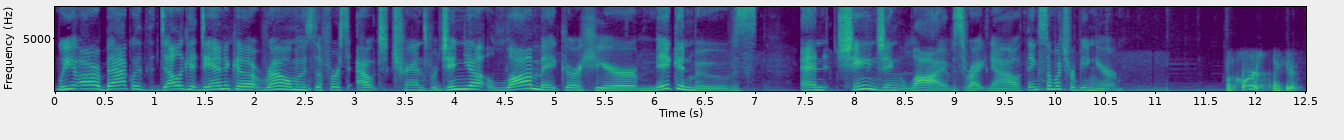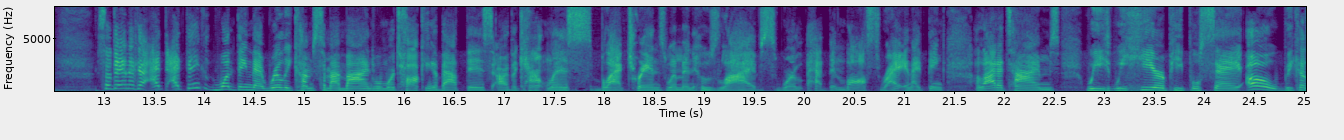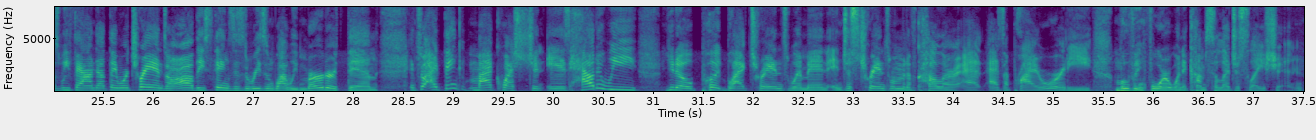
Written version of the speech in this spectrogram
We are back with Delegate Danica Roem, who's the first out trans Virginia lawmaker here, making moves and changing lives right now. Thanks so much for being here. Of course. Thank you. So, Danica, I, I, think one thing that really comes to my mind when we're talking about this are the countless Black trans women whose lives were have been lost, right? And I think a lot of times we we hear people say, "Oh, because we found out they were trans," or all these things is the reason why we murdered them. And so, I think my question is, how do we, you know, put Black trans women and just trans women of color as, as a priority moving forward when it comes to legislation?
